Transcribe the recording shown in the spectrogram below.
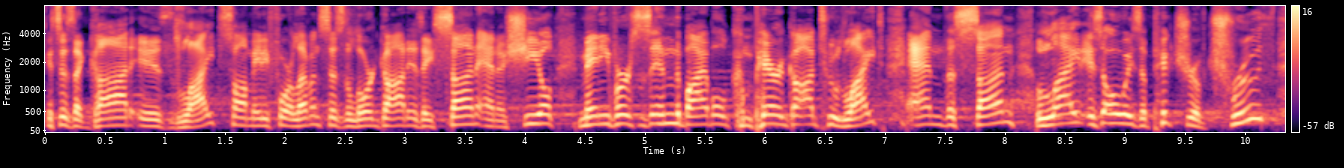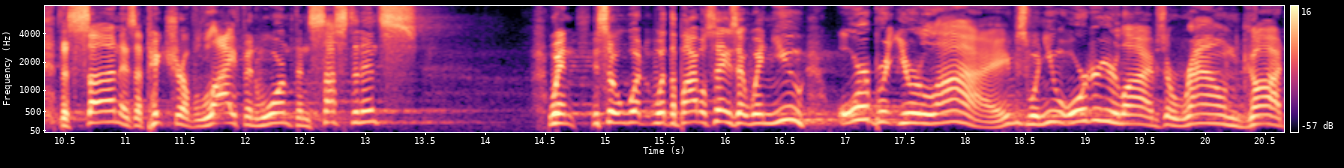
it says that God is light. Psalm 84 11 says the Lord God is a sun and a shield. Many verses in the Bible compare God to light and the sun. Light is always a picture of truth, the sun is a picture of life and warmth and sustenance. When, so, what, what the Bible says is that when you orbit your lives, when you order your lives around God,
